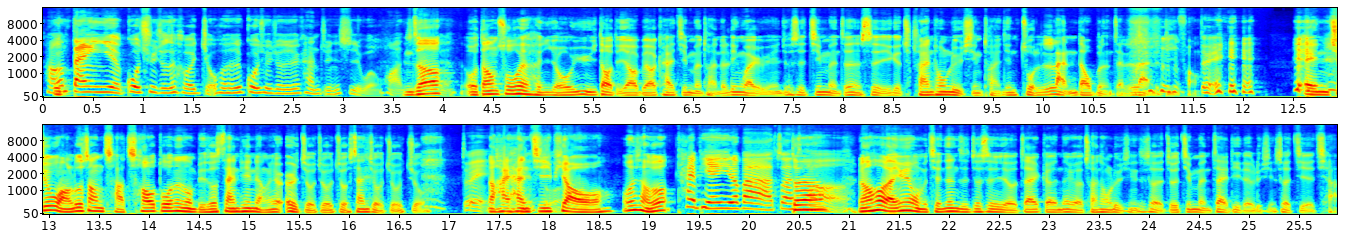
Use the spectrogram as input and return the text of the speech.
好像单一页过去就是喝酒，或者是过去就是看军事文化。你知道我当初会很犹豫，到底要不要开金门团的另外一个原因，就是金门真的是一个传统旅行团已经做烂到不能再烂的地方。对。哎，你就网络上查超多那种，比如说三天两夜二九九九三九九九，对，然后还含机票哦。我就想说，太便宜了吧，赚对啊。然后后来，因为我们前阵子就是有在跟那个传统旅行社，就金门在地的旅行社接洽，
